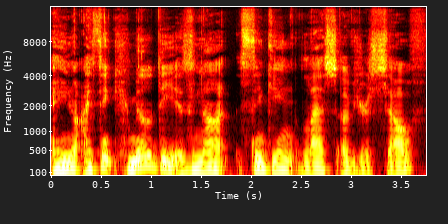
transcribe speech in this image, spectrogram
and, you know, I think humility is not thinking less of yourself,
